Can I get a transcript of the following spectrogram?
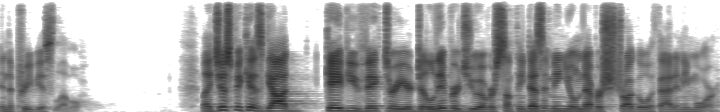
in the previous level. Like just because God gave you victory or delivered you over something doesn't mean you'll never struggle with that anymore.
